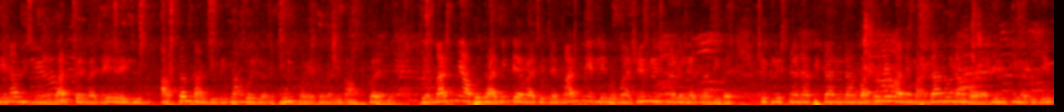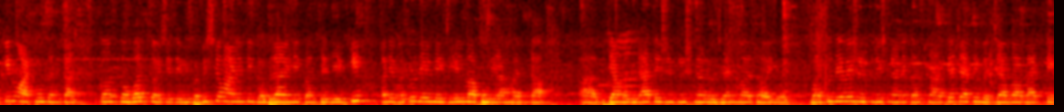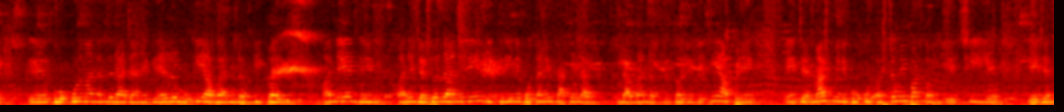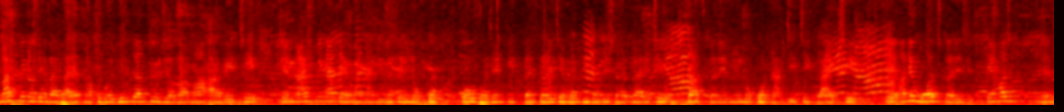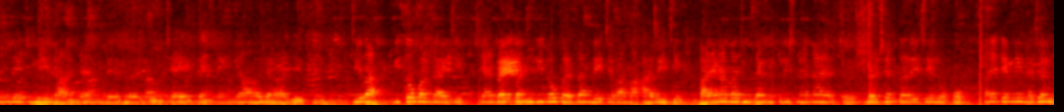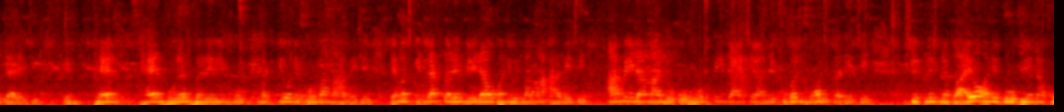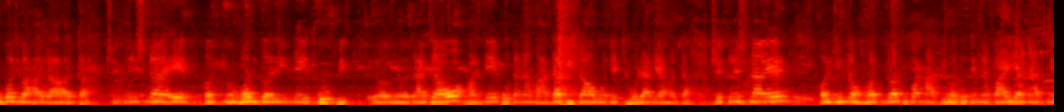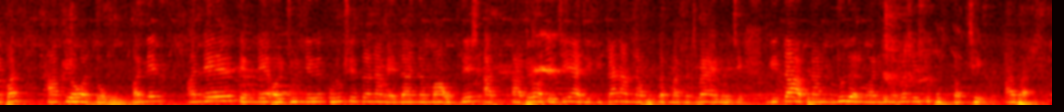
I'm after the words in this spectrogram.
તેના વિશે વાત કરવા જઈ રહી છું. આપ શાંતિથી સાંભળજો અને ભૂલ પડે તો મને માફ કરજો. જન્માષ્ટમી આપણો ધાર્મિક તહેવાર છે. જન્માષ્ટમી એટલે ભગવાન શ્રી કૃષ્ણનો જન્મદિવસ. શ્રી કૃષ્ણના પિતાનું નામ વાસુદેવ અને માતાનું નામ દેવકી દેવકીનું આઠમું સંતાન કંસનો વધ કરશે તેવી ભવિષ્યવાણીથી ગભરાઈને કંસે દેવકી અને વસુદેવને જેલમાં પૂર્યા હતા. ત્યાં મધરાતે શ્રી કૃષ્ણનો જન્મ થયો. વાસુદેવે શ્રી કૃષ્ણને કંસના અત્યાચારથી બચાવવા માટે ગોકુળમાં નંદ રાજાને ઘેર મૂકી આવવાનું નક્કી કર્યું. અને દેવ, અને જશોદાની દીકરીને પોતાની સાથે લાવ, લાવવાનું નક્કી કર્યું. તેથી આપણે એ જન્માષ્ટમીને ગોકુળ અષ્ટમી પણ છીએ. એ જન્માષ્ટમીનો તહેવાર ભારતમાં ખૂબ જ ધૂમધામથી ઉજવવામાં આવે છે. જન્માષ્ટમીના તહેવારના દિવસે લોકો ભજન કીર્તન કરે છે, મંદિરોને શણગારે છે, ઉપવાસ કરીને લોકો નાચે છે, ગાય છે, એ અને મોજ કરે છે. તેમજ નંદ ઘેરા નંદ ભર્યો જય કનૈયા લાલ કી જેવા ગીતો પણ ગાય છે. ત્યારબાદ પંજરીનો પ્રસાદ વેચવામાં આવે છે. પારણામાં જુતા શ્રી કૃષ્ણના દર્શન કરે છે લોકો અને તેમની નજર ઉતારે છે. ઠેર ઠેર ગોરસ ભરેલી મટકીઓને ફોડવામાં આવે છે. તેમજ કેટલાક સ્થળે મેળાઓ પણ યોજવામાં આવે છે. આ મેળામાં લોકો હોશથી જાય છે અને ખૂબ જ મોજ કરે છે. શ્રી કૃષ્ણ ગાયો અને ગોપીઓના ખૂબ જ વહાલા હતા. શ્રી કૃષ્ણએ કંસનો વધ કરીને ગોપી રાજાઓ અને પોતાના માતા પિતાઓને છોડાવ્યા હતા. શ્રી કૃષ્ણએ અર્જુનનો રથ પણ આપ્યો હતો. તેમના કાળિયા નાથને પણ આપ્યો હતો. અને અને તેમને અર્જુનને કુરુક્ષેત્રના મેદાનમાં ઉપદેશ આપ- આપ્યો હતો, જે આજે ગીતા નામના પુસ્તકમાં સચવાયેલો છે. ગીતા આપણા હિન્દુ ધર્મનું સર્વશ્રેષ્ઠ પુસ્તક છે. આભાર.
